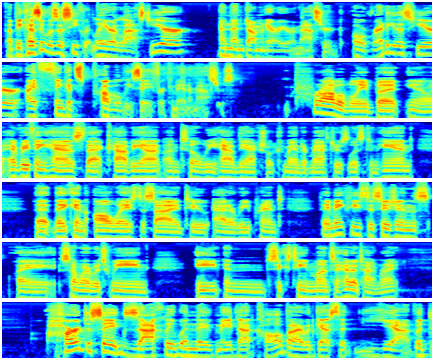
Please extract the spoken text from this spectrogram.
But because it was a Secret Lair last year, and then Dominaria Remastered already this year, I think it's probably safe for Commander Masters. Probably, but you know everything has that caveat until we have the actual Commander Masters list in hand that they can always decide to add a reprint. They make these decisions like somewhere between eight and sixteen months ahead of time, right? Hard to say exactly when they've made that call, but I would guess that yeah, but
